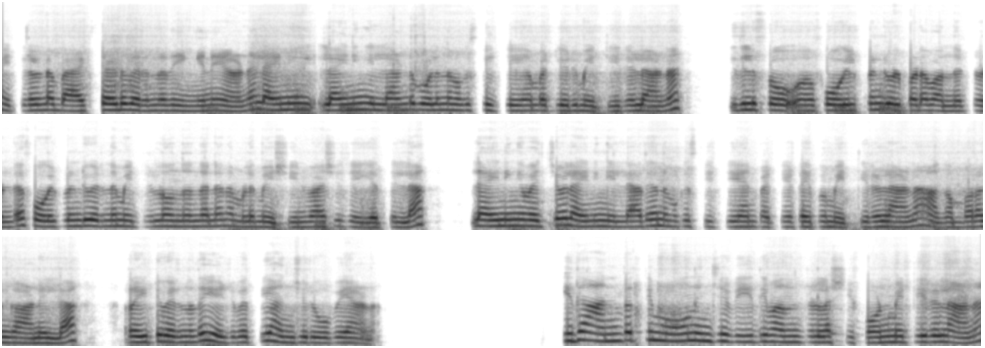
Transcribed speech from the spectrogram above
മെറ്റീരിയലിന്റെ ബാക്ക് സൈഡ് വരുന്നത് ഇങ്ങനെയാണ്. ലൈനിങ് ലൈനിങ് ഇല്ലാണ്ട് പോലും നമുക്ക് സ്റ്റിച്ച് ചെയ്യാൻ പറ്റിയ ഒരു മെറ്റീരിയൽ ആണ്. ഇതിൽ ഫോയിൽ പ്രിന്റ് ഉൾപ്പെടെ വന്നിട്ടുണ്ട്. ഫോയിൽ പ്രിന്റ് വരുന്ന മെറ്റീരിയൽ ഒന്നും തന്നെ നമ്മൾ മെഷീൻ വാഷ് ചെയ്യത്തില്ല. ലൈനിങ് വെച്ചോ ലൈനിങ് ഇല്ലാതെ നമുക്ക് സ്റ്റിച്ച് ചെയ്യാൻ പറ്റിയ ടൈപ്പ് മെറ്റീരിയൽ ആണ്. അകമ്പുറം കാണില്ല. റേറ്റ് വരുന്നത് എഴുപത്തി അഞ്ച് രൂപയാണ്. ഇത് അൻപത്തി മൂന്ന് ഇഞ്ച് വീതി വന്നിട്ടുള്ള ഷിഫോൺ മെറ്റീരിയൽ ആണ്.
